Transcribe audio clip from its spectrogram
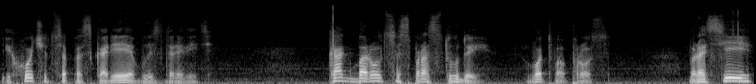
и хочется поскорее выздороветь. Как бороться с простудой? Вот вопрос. В России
